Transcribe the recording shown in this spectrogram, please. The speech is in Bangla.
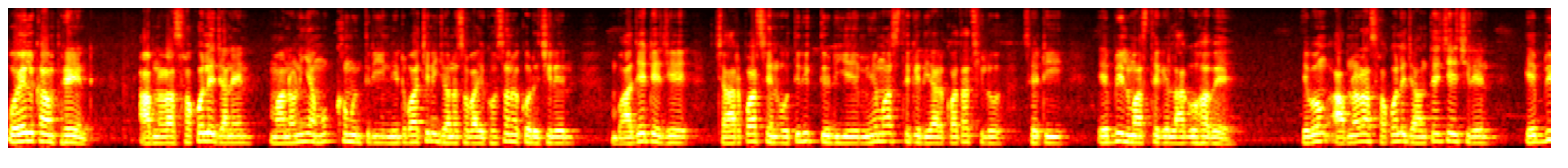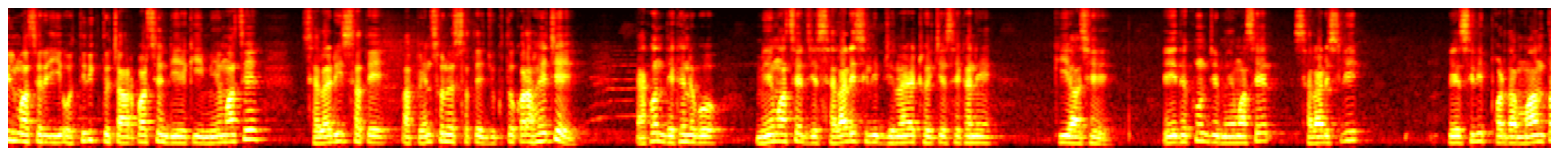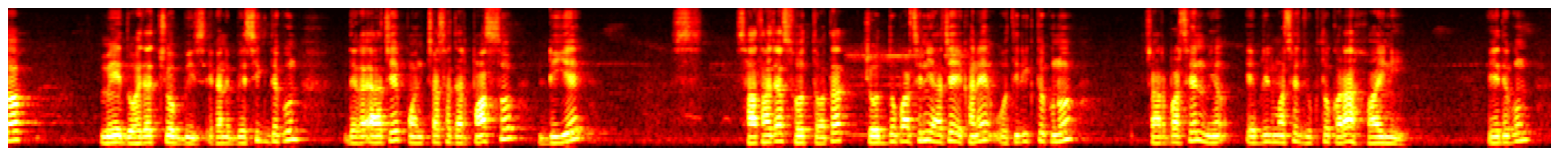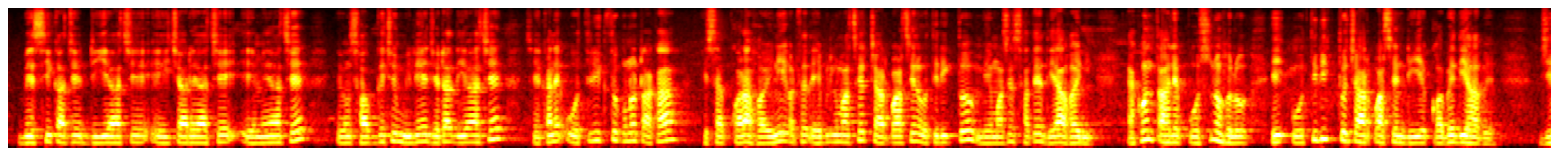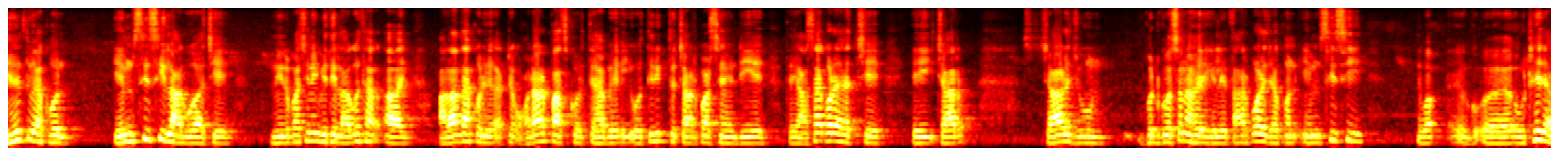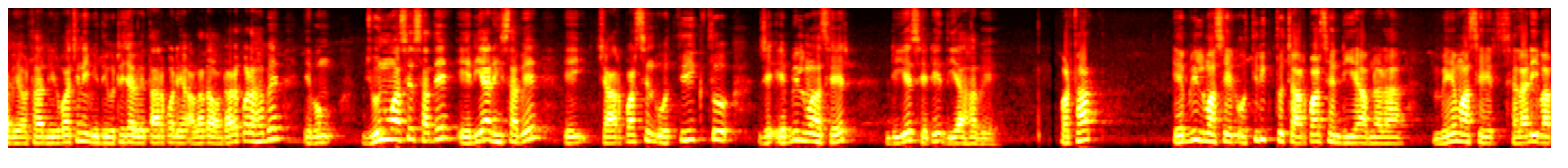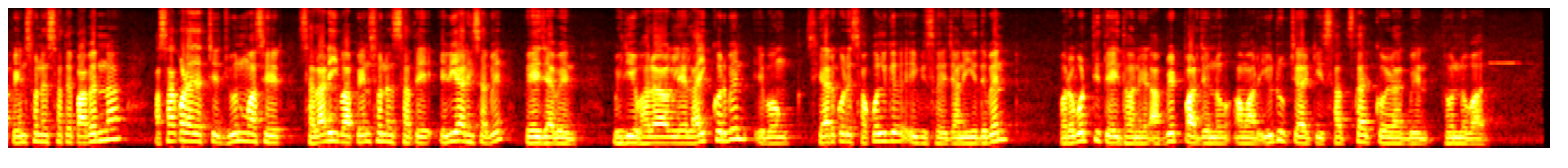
Welcome friend. আপনারা সকলে জানেন মাননীয় মুখ্যমন্ত্রী নির্বাচনী জনসভায় ঘোষণা করেছিলেন, বাজেটে যে চার পার্সেন্ট অতিরিক্ত ডিএ মে মাস থেকে দেওয়ার কথা ছিল, সেটি এপ্রিল মাস থেকে লাগু হবে। এবং আপনারা সকলে জানতে চেয়েছিলেন, এপ্রিল মাসের এই অতিরিক্ত চার পার্সেন্ট ডিএ কি মে মাসে স্যালারির সাথে বা পেনশনের সাথে যুক্ত করা হয়েছে? এখন দেখে নেব, মে মাসের যে স্যালারি স্লিপ জেনারেট হয়েছে সেখানে কি আছে? এই দেখুন যে মে মাসের salary slip pay slip for the month of May দু হাজার চব্বিশ এখানে বেসিক দেখুন, দেখা আছে পঞ্চাশ হাজার পাঁচশো ডিএ সাত হাজার সত্তর। অর্থাৎ চোদ্দ পার্সেন্টই আছে এখানে, অতিরিক্ত কোনো চার পার্সেন্ট এপ্রিল মাসে যুক্ত করা হয়নি। এই দেখুন বেসিক আছে ডিএ আছে এইচআরএ আছে এমএ আছে এবং সব কিছু মিলিয়ে যেটা দেওয়া আছে সেখানে অতিরিক্ত কোনো টাকা হিসাব করা হয়নি। অর্থাৎ এপ্রিল মাসের চার পার্সেন্ট অতিরিক্ত, মে মাসের সাথে দেওয়া হয়নি। এখন তাহলে প্রশ্ন হলো, এই অতিরিক্ত চার পার্সেন্ট ডিএ কবে দেওয়া হবে? যেহেতু এখন এমসিসি লাগু আছে, নির্বাচনী বিধি লাগু থাকায় আলাদা করে একটা অর্ডার পাস করতে হবে এই অতিরিক্ত চার পার্সেন্ট ডিএ তাই আশা করা যাচ্ছে এই চার চার জুন ভোট ঘোষণা হয়ে গেলে তারপরে যখন এমসিসি উঠে যাবে, অর্থাৎ নির্বাচনী বিধি উঠে যাবে, তারপরে আলাদা অর্ডার করা হবে এবং জুন মাসের সাথে এরিয়ার হিসাবে এই চার পার্সেন্ট অতিরিক্ত যে এপ্রিল মাসের ডিএ সেটি দেওয়া হবে। অর্থাৎ এপ্রিল মাসের অতিরিক্ত চার পার্সেন্ট ডিএ আপনারা মে মাসের স্যালারি বা পেনশনের সাথে পাবেন না। আশা করা যাচ্ছে জুন মাসের স্যালারি বা পেনশনের সাথে এরিয়ার হিসাবে পেয়ে যাবেন। ভিডিও ভালো লাগলে লাইক করবেন এবং শেয়ার করে সকলকে এই বিষয়ে জানিয়ে দেবেন। পরবর্তীতে এই ধরনের আপডেট পাওয়ার জন্য আমার ইউটিউব চ্যানেলটি সাবস্ক্রাইব করে রাখবেন। ধন্যবাদ।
